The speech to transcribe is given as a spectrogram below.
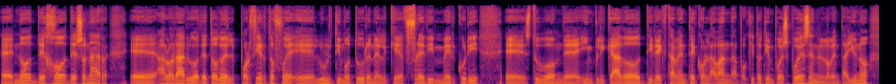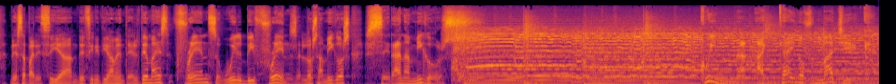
eh, no dejó de sonar eh, a lo largo de todo él. Por cierto, fue el último tour en el que Freddie Mercury eh, estuvo implicado directamente con la banda. Poquito tiempo después, en el 91, desaparecía definitivamente. El tema es Friends Will Be Friends. Los amigos serán amigos. Queen, A Kind of Magic.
